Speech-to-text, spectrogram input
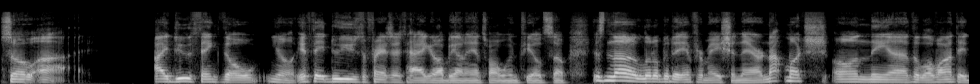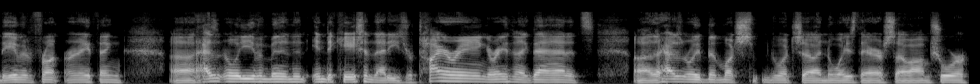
so uh I do think though, you know, if they do use the franchise tag, it'll be on Antoine Winfield. So there's another little bit of information there. Not much on the uh, the Lavonte David front or anything. Uh, hasn't really even been an indication that he's retiring or anything like that. It's uh, there hasn't really been much much uh, noise there. So I'm sure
